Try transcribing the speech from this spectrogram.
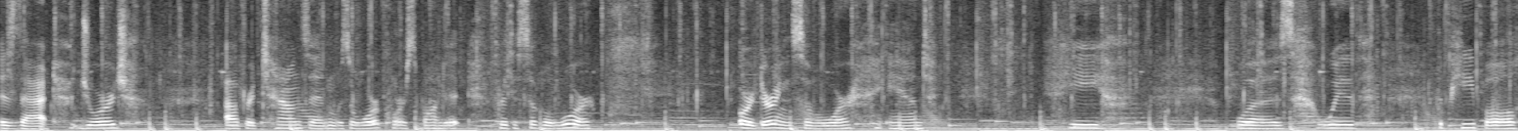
is that George Alfred Townsend was a war correspondent for the Civil War, or during the Civil War, and he was with the people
